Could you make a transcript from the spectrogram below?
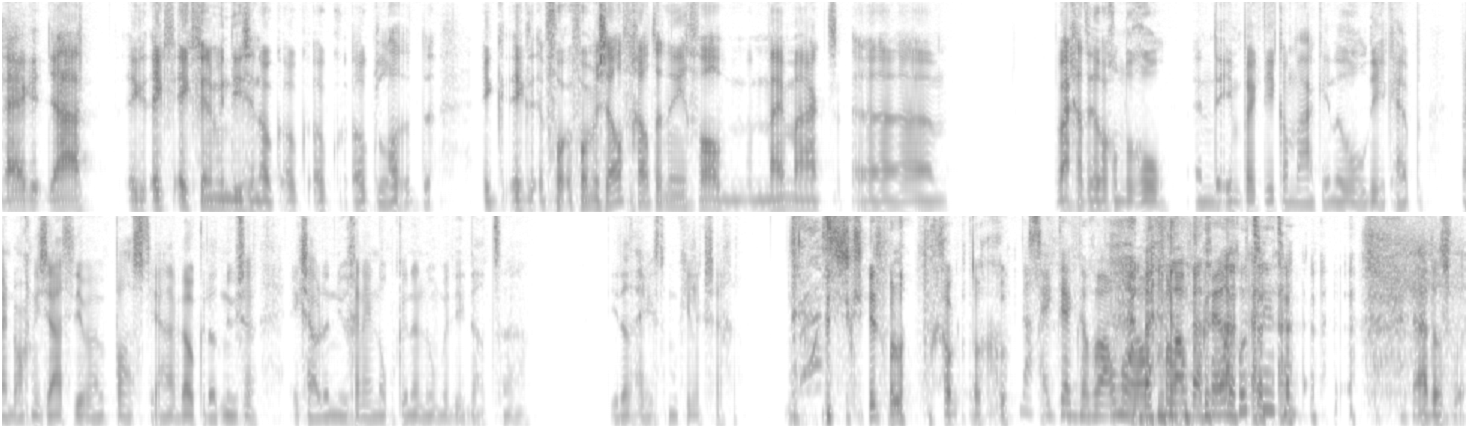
Nee, ik, ja, ik, ik, ik vind hem in die zin ook. ook, ook, ook de- ik, ik, voor, voor mezelf geldt het in ieder geval. Mij maakt. bij mij gaat het heel erg om de rol. En de impact die ik kan maken in de rol die ik heb. Bij een organisatie die bij me past. Ja, welke dat nu ze. Ik zou er nu geen een op kunnen noemen die dat, eh, die dat heeft, moet ik eerlijk zeggen. dus ik zit voorlopig ook nog goed. Nou, ik denk dat we allemaal voorlopig heel goed zitten. Ja, dat is, mooi.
